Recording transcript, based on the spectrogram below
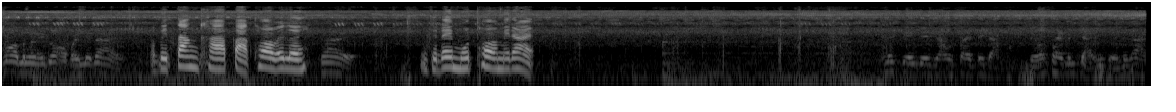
ท่อมันยังไงก็ออกไปไม่ได้ เอาไปตั้งคาปากท่อไว้เลย ใช่ มันจะได้มุดท่อไม่ได้ ไม่เกรงใจจะเอาไซไปดัก เดี๋ยวไซมันใหญ่เฉยไม่ได้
